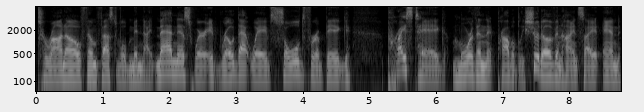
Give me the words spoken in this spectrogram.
Toronto Film Festival Midnight Madness, where it rode that wave, sold for a big price tag more than it probably should have in hindsight. And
